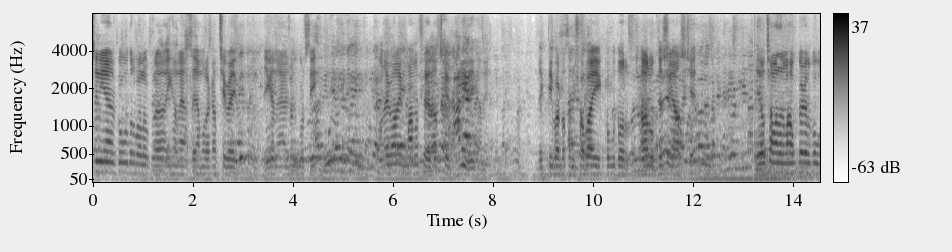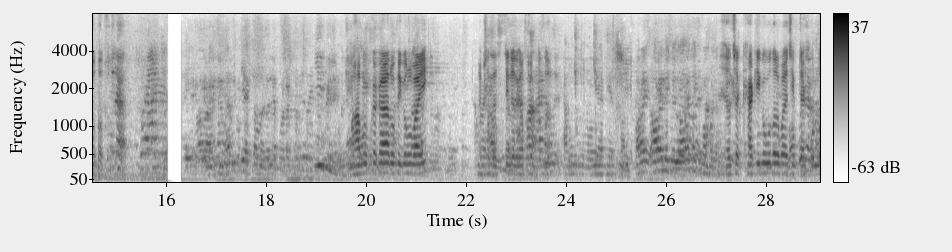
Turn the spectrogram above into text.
সিনিয়র কবুতর পালকরা এখানে আছে, আমরা কাচ্ছি ভাই। এখানে আয়োজন করছি। অনেক অনেক মানুষের আজকে ভিড় এখানে। দেখতেই পারতেছেন সবাই কবুতর ছাড়ার উদ্দেশ্যে আসছে। এ হচ্ছে আমাদের মাহবুব কাকার কবুতর। মাহবুব কাকা, রফিকুল ভাই একসাথে স্টিলের গাছ হচ্ছে খাকি কবুতর পায়ে চিপ করল।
